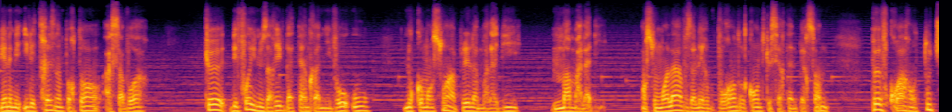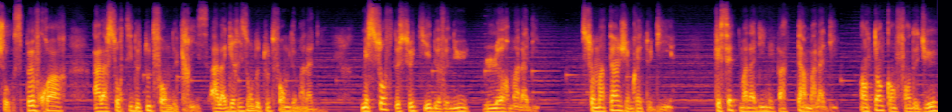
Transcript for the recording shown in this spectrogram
Bien aimé, il est très important à savoir que des fois, il nous arrive d'atteindre un niveau où nous commençons à appeler la maladie ma maladie. En ce moment-là, vous allez vous rendre compte que certaines personnes peuvent croire en toute chose, peuvent croire à la sortie de toute forme de crise, à la guérison de toute forme de maladie mais sauf de ce qui est devenu leur maladie. Ce matin, j'aimerais te dire que cette maladie n'est pas ta maladie. En tant qu'enfant de Dieu,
